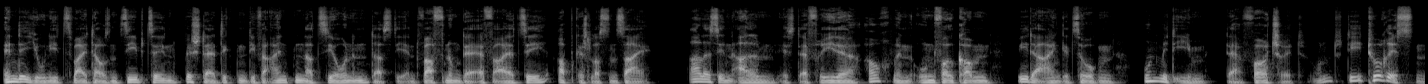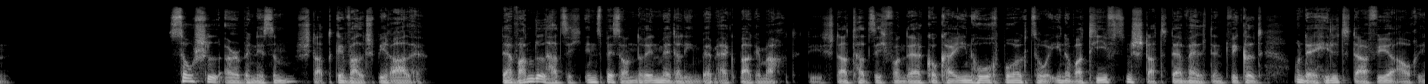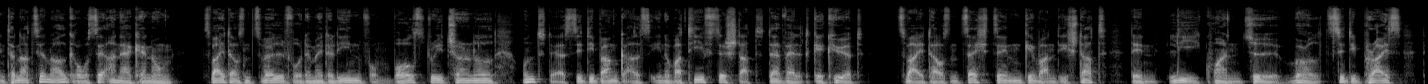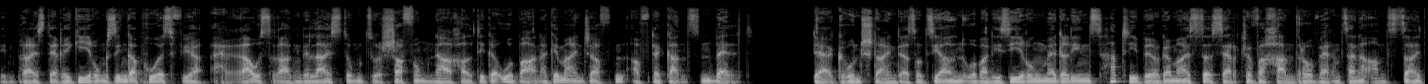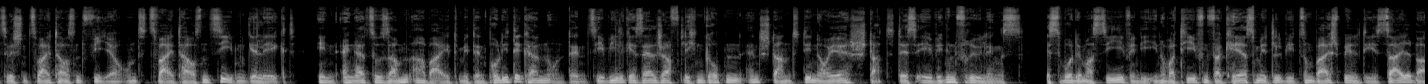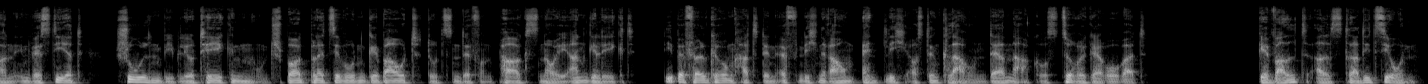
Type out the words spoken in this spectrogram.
Ende Juni 2017 bestätigten die Vereinten Nationen, dass die Entwaffnung der FARC abgeschlossen sei. Alles in allem ist der Friede, auch wenn unvollkommen, wieder eingezogen und mit ihm der Fortschritt und die Touristen. Social Urbanism statt Gewaltspirale. Der Wandel hat sich insbesondere in Medellin bemerkbar gemacht. Die Stadt hat sich von der Kokain-Hochburg zur innovativsten Stadt der Welt entwickelt und erhielt dafür auch international große Anerkennung. 2012 wurde Medellin vom Wall Street Journal und der Citibank als innovativste Stadt der Welt gekürt. 2016 gewann die Stadt den Lee Kuan Yew World City Prize, den Preis der Regierung Singapurs für herausragende Leistung zur Schaffung nachhaltiger urbaner Gemeinschaften auf der ganzen Welt. Der Grundstein der sozialen Urbanisierung Medellins hat die Bürgermeister Sergio Vajandro während seiner Amtszeit zwischen 2004 und 2007 gelegt. In enger Zusammenarbeit mit den Politikern und den zivilgesellschaftlichen Gruppen entstand die neue Stadt des ewigen Frühlings. Es wurde massiv in die innovativen Verkehrsmittel wie zum Beispiel die Seilbahn investiert, Schulen, Bibliotheken und Sportplätze wurden gebaut, Dutzende von Parks neu angelegt. Die Bevölkerung hat den öffentlichen Raum endlich aus den Klauen der Narcos zurückerobert. Gewalt als Tradition.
